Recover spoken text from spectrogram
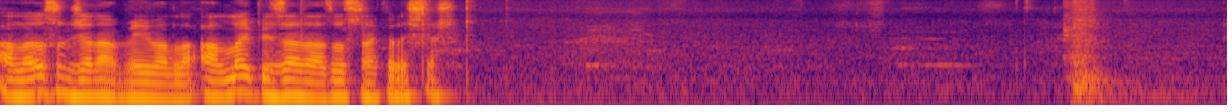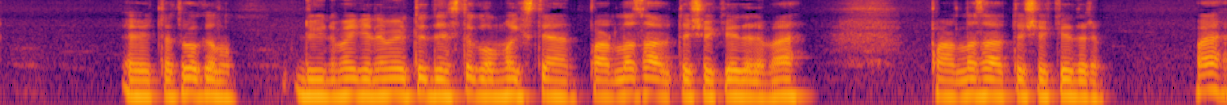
Allah olsun canım eyvallah. Allah hepinizden razı olsun arkadaşlar. Evet hadi bakalım. Düğünüme gelemeyip de destek olmak isteyen Parlas abi teşekkür ederim he. Parlas abi teşekkür ederim. Ve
